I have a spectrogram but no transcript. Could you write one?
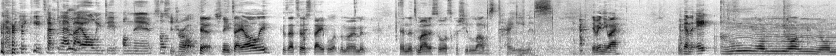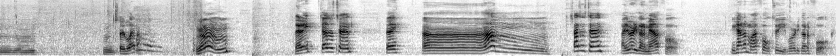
How many kids have to have aioli dip on their sausage roll? Yeah, she needs aioli because that's her staple at the moment, and the tomato sauce because she loves tanginess. Yeah, anyway, we're gonna eat. Mm, nom, nom, nom, nom. See you later. Mm. Ready? Jazza's turn. Ready? Uh, um, Jazza's turn. Oh, you already got a mouthful. You can't have my fork too. You've already got a fork.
